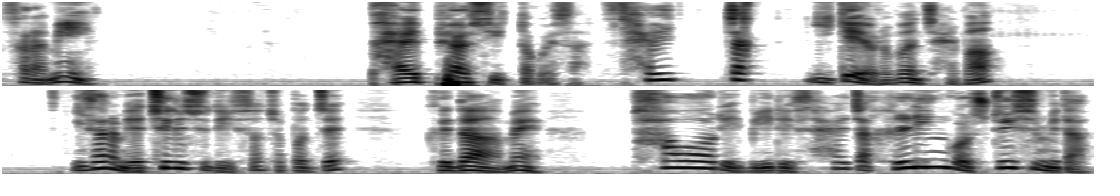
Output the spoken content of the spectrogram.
사람이 발표할 수 있다고 해서 살짝 이게 여러분 잘 봐. 이 사람 예측일 수도 있어. 첫 번째. 그 다음에 파월이 미리 살짝 흘린 걸 수도 있습니다.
